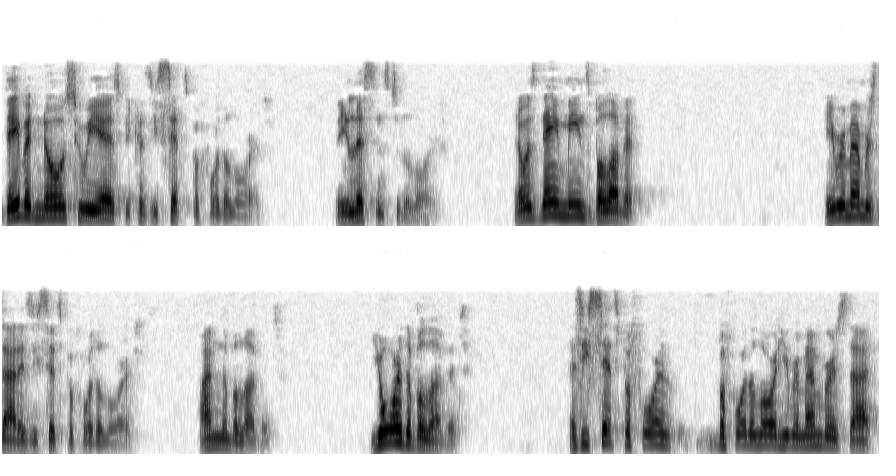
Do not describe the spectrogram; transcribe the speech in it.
David knows who he is because he sits before the Lord and he listens to the Lord. You know, his name means beloved. He remembers that as he sits before the Lord. I'm the beloved. You're the beloved. As he sits before, before the Lord, he remembers that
